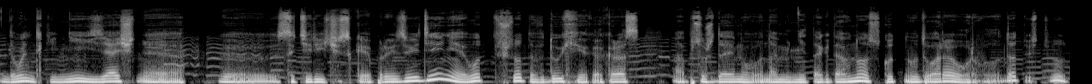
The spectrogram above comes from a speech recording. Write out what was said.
довольно-таки неизящная э, сатирическое произведение, вот что-то в духе как раз обсуждаемого нами не так давно «Скотного двора» Орвала, да, то есть, ну,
